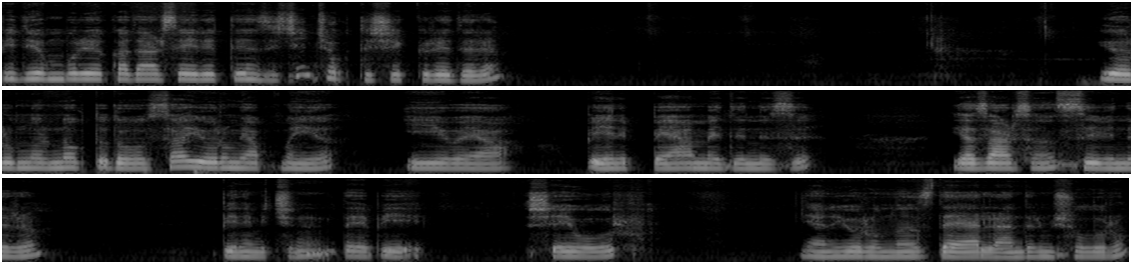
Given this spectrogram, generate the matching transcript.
Videomu buraya kadar seyrettiğiniz için çok teşekkür ederim. Yorumları noktada olsa yorum yapmayı, iyi veya beğenip beğenmediğinizi yazarsanız sevinirim. Benim için de bir şey olur. Yani yorumlarınızı değerlendirmiş olurum.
